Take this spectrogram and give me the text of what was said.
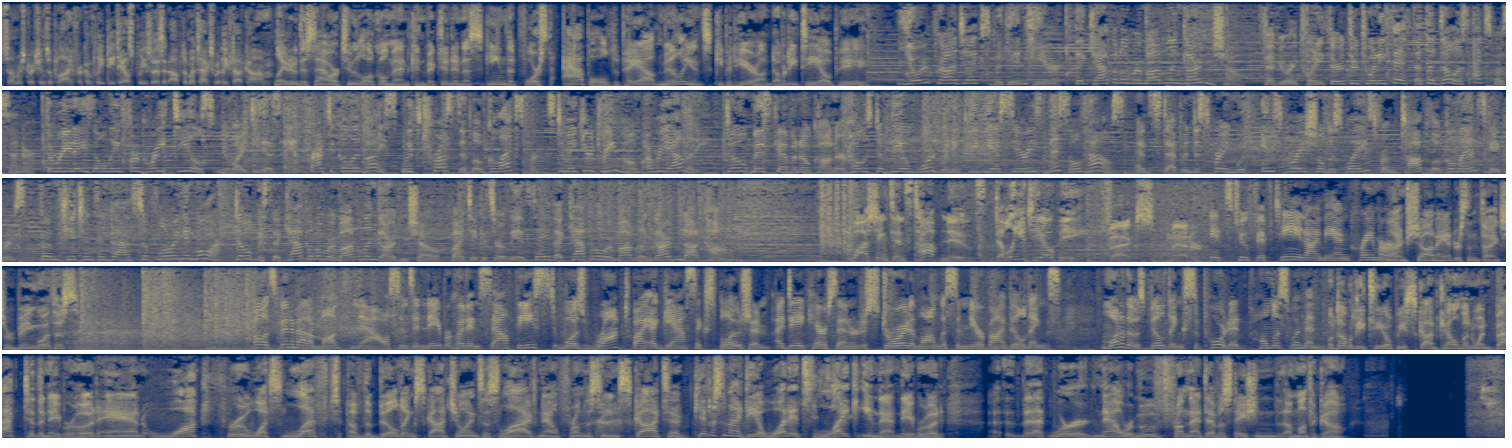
Some restrictions apply. For complete details, please visit OptimaTaxRelief.com. Later this hour, two local men convicted in a scheme that forced Apple to pay out millions. Keep it here on WTOP. Your projects begin here. The Capital Remodeling Garden Show, February 23rd through 25th at the Dulles Expo Center. Three days only for great deals, new ideas, and practical advice with trusted local experts to make your dream home a reality. Don't miss Kevin O'Connor, host of the award-winning PBS series This Old House, and step into spring with inspirational displays from top local landscapes landscapers. From kitchens and baths to flooring and more. Don't miss the Capital Remodeling Garden Show. Buy tickets early and save at CapitalRemodelingGarden.com. Washington's top news, WTOP. Facts matter. It's 215. I'm Ann Kramer. I'm Sean Anderson. Thanks for being with us. Well, it's been about a month now since a neighborhood in Southeast was rocked by a gas explosion. A daycare center destroyed along with some nearby buildings. One of those buildings supported homeless women. Well, WTOP Scott Gelman went back to the neighborhood and walked through what's left of the building. Scott joins us live now from the scene. Scott, uh, give us an idea what it's like in that neighborhood uh, that were now removed from that devastation a month ago.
